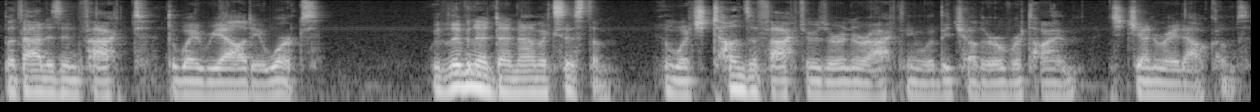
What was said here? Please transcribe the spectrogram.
but that is in fact the way reality works. We live in a dynamic system in which tons of factors are interacting with each other over time to generate outcomes.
